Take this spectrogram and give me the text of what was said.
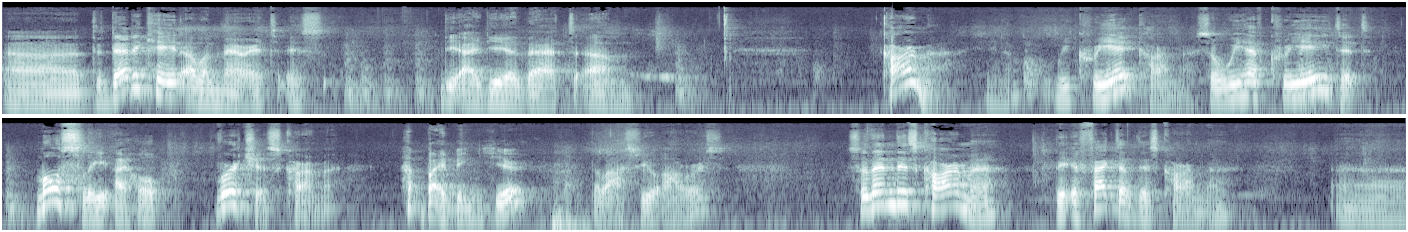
Uh, to dedicate our merit is the idea that um, karma, you know, we create karma. So we have created, mostly, I hope, virtuous karma by being here the last few hours. So then, this karma, the effect of this karma, uh,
